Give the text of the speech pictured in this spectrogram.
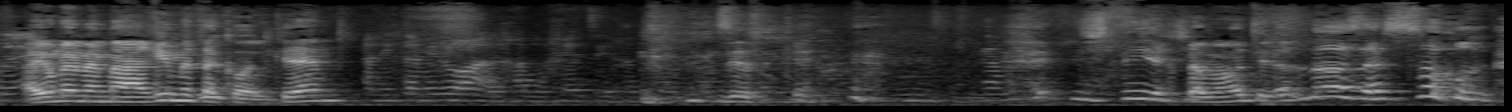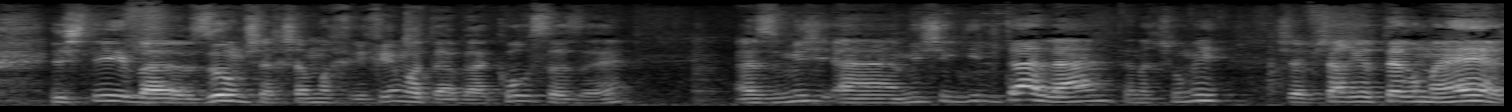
היום הם ממהרים את הכל, כן? אני תמיד רואה אחד וחצי, אחד כן. אשתי עכשיו אמרתי לה, לא, זה אסור. אשתי בזום, שעכשיו מכריחים אותה בקורס הזה, אז מישהי גילתה לה, תנחשו מי, שאפשר יותר מהר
